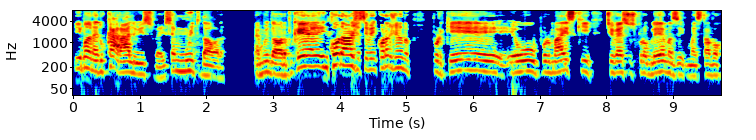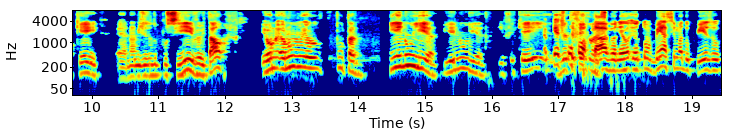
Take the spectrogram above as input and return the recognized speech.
E, mano, é do caralho isso, velho. Isso é muito da hora. É muito da hora, porque encoraja, você vem encorajando. Porque eu, por mais que tivesse os problemas, mas estava ok é, na medida do possível e tal, eu, eu não, eu, puta, e não ia, e não ia. E fiquei. É porque é desconfortável, né? Eu, eu tô bem acima do peso,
